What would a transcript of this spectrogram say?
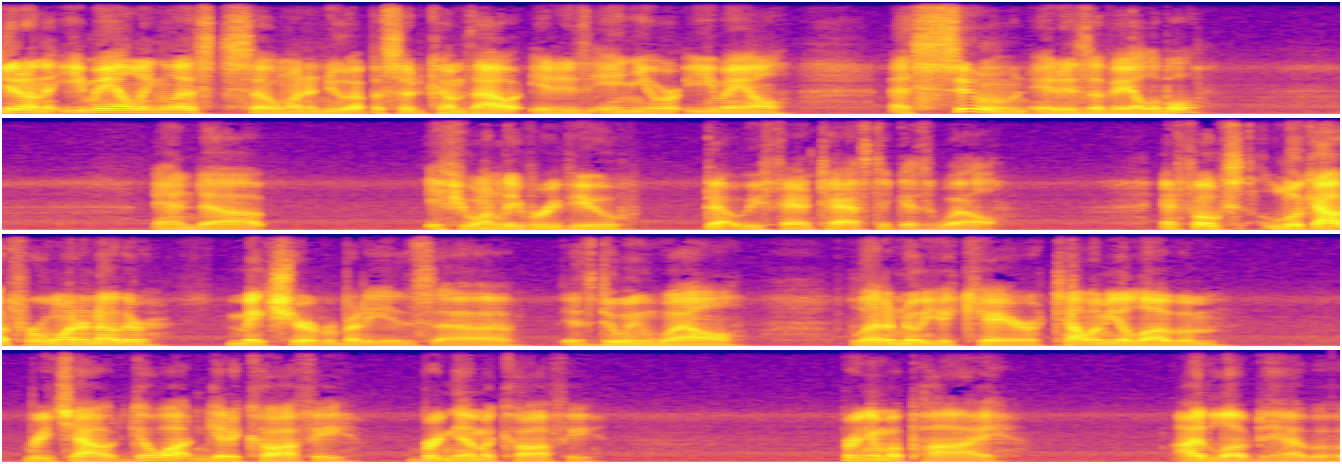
Get on the emailing list so when a new episode comes out, it is in your email as soon as it is available. And uh, if you want to leave a review, that would be fantastic as well. And folks, look out for one another. Make sure everybody is uh, is doing well. Let them know you care. Tell them you love them. Reach out. Go out and get a coffee. Bring them a coffee. Bring them a pie. I'd love to have a,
